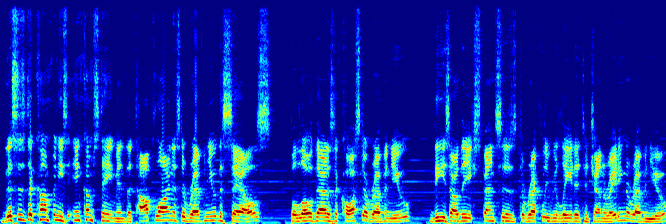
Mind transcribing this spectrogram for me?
This is the company's income statement. The top line is the revenue, the sales. Below that is the cost of revenue. These are the expenses directly related to generating the revenue.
